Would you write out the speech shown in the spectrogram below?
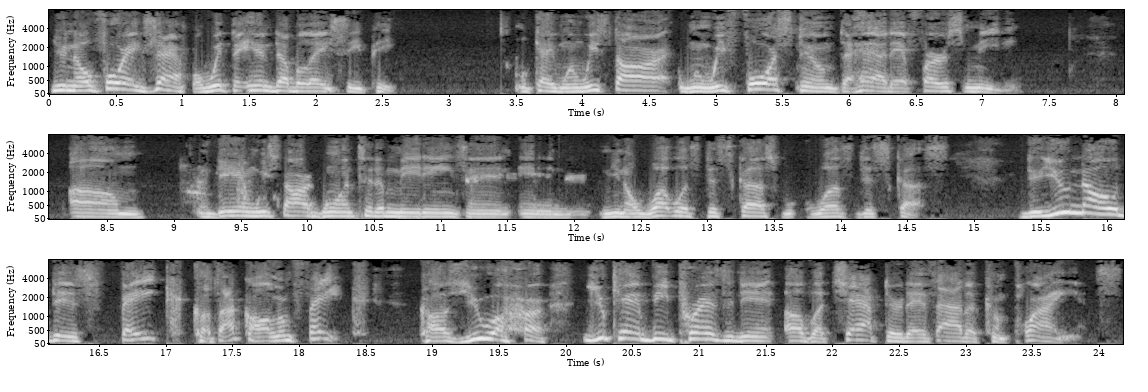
You know, for example, with the NAACP. Okay, when we start, when we forced them to have their first meeting, um, and then we started going to the meetings and, and, you know, what was discussed was discussed. Do you know this fake, cause I call them fake, cause you are, you can't be president of a chapter that's out of compliance.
